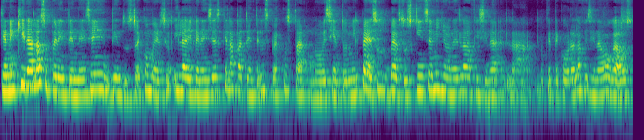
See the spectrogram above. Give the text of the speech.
Tienen que ir a la Superintendencia de Industria y Comercio y la diferencia es que la patente les puede costar 900 mil pesos versus 15 millones la oficina, la, lo que te cobra la oficina de abogados,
